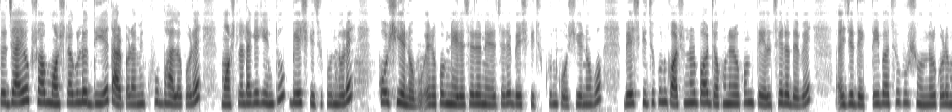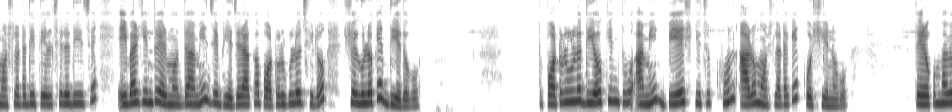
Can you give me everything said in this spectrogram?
তো যাই হোক, সব মশলাগুলো দিয়ে তারপর আমি খুব ভালো করে মশলাটাকে কিন্তু বেশ কিছুক্ষণ ধরে কষিয়ে নেব। এরকম নেড়ে চেড়ে নেড়ে চেড়ে বেশ কিছুক্ষণ কষিয়ে নেব। বেশ কিছুক্ষণ কষানোর পর যখন এরকম তেল ছেড়ে দেবে, এই যে দেখতেই পাচ্ছ খুব সুন্দর করে মশলাটা দিয়ে তেল ছেড়ে দিয়েছে, এইবার কিন্তু এর মধ্যে আমি যে ভেজে রাখা পটলগুলো ছিল, সেগুলোকে দিয়ে দেবো। তো পটলগুলো দিয়েও কিন্তু আমি বেশ কিছুক্ষণ আরও মশলাটাকে কষিয়ে নেব। তো এরকমভাবে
